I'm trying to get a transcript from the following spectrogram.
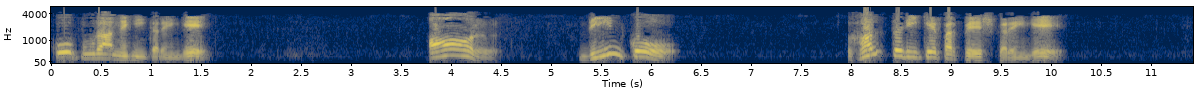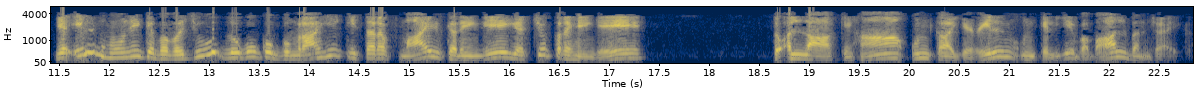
کو پورا نہیں کریں گے اور دین کو غلط طریقے پر پیش کریں گے یا علم ہونے کے باوجود لوگوں کو گمراہی کی طرف مائل کریں گے یا چپ رہیں گے، تو اللہ کے ہاں ان کا یہ علم ان کے لیے ببال بن جائے گا۔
